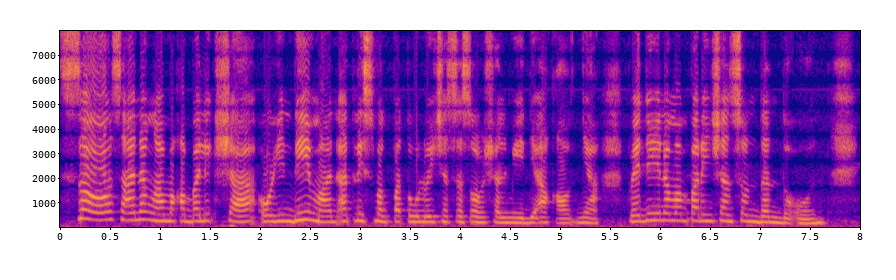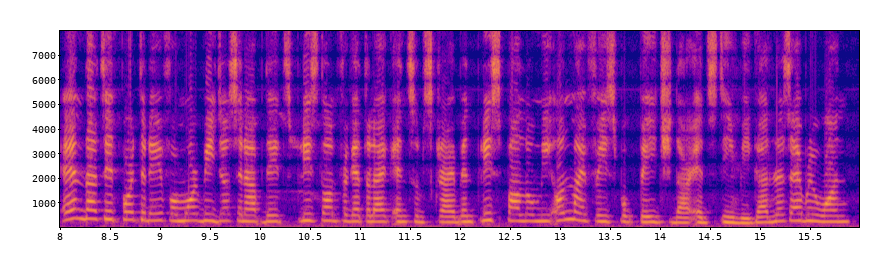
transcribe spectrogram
So, sana nga makabalik siya or hindi man, at least magpatuloy siya sa social media account niya. Pwede yun naman pa rin siyang sundan doon. And that's it for today. For more videos and updates, please don't forget to like and subscribe and please follow me on my Facebook page, Dar. God bless everyone!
